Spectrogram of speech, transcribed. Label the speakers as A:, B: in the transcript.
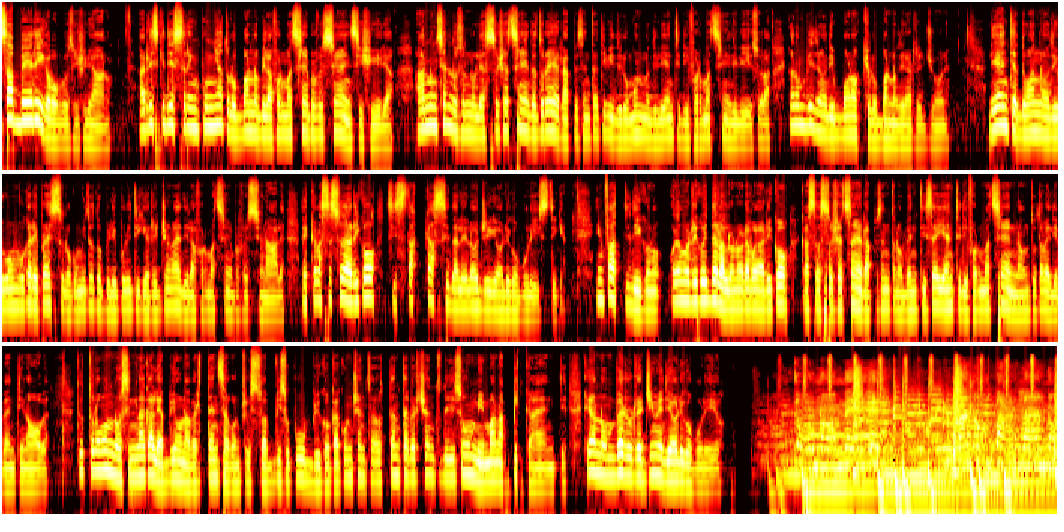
A: Sa Benrica, popolo siciliano. A rischio di essere impugnato lo banno per la formazione professionale in Sicilia. A annunziarlo sono le associazioni datoriali rappresentativi del mondo degli enti di formazione dell'isola, che non vedono di buon occhio lo banno della regione. Gli enti addovannano di convocare presto lo Comitato per le politiche regionali della formazione professionale e che la stessa Ricò si staccasse dalle logiche oligopolistiche. Infatti dicono, vogliamo ricordare all'onorevole Ricò che questa associazione rappresentano 26 enti di formazione e ne ha un totale di 29. Tutto il mondo sindacale avvia un'avvertenza contro il suo avviso pubblico che concentra l'80% degli sommi in mano a picca enti, creando un vero regime di oligopolio. Intorno a me, ma non parlano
